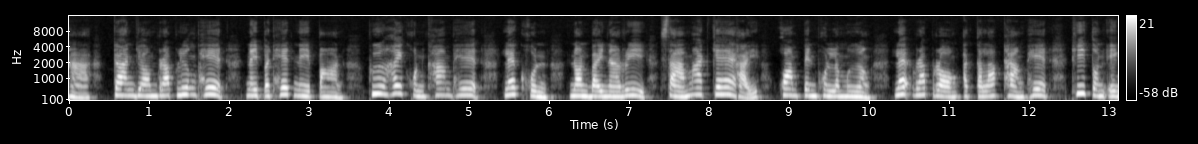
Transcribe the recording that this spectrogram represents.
หาการยอมรับเรื่องเพศในประเทศเนปาล เพื่อให้คนข้ามเพศ และคนนอนไบนารีสามารถแก้ไขความเป็นพลเมือง และรับรองอัตลักษณ์ทางเพศที่ตนเอง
